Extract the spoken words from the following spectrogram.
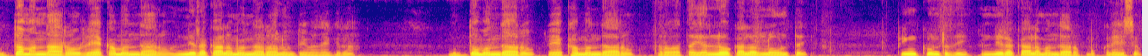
ముద్ద మందారం రేఖ మందారం అన్ని రకాల మందారాలు ఉంటాయి మా దగ్గర. ముద్ద మందారం రేఖ మందారం తర్వాత ఎల్లో కలర్లో ఉంటాయి. పింక్ ఉంటుంది. అన్ని రకాల మందారం ముక్కలు వేసాం.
